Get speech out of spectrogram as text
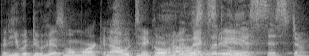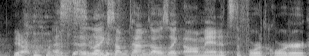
Then he would do his homework, and I would take over Wow. the it was next literally game. a system. yeah. I s- and like sometimes I was like, oh man, it's the fourth quarter.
